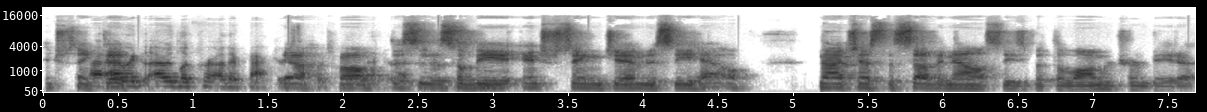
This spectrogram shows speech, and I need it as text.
Interesting. I, I, would I would look for other factors. Yeah. Well, this is this will be interesting, Jim, to see how not just the sub analyses but the longer term data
